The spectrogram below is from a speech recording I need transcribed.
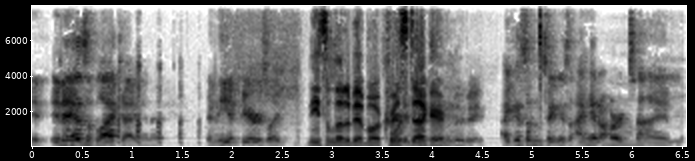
It, it has a black guy in it, and he appears like Needs a little bit more Chris 40 minutes in Tucker. I guess what I'm saying is I had a hard mm. time.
